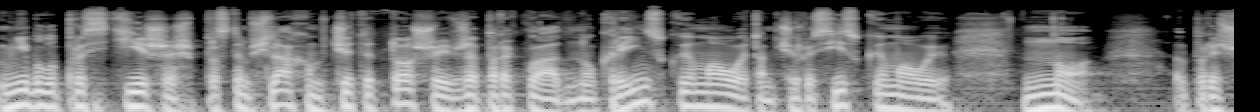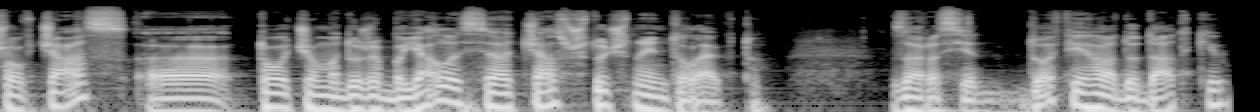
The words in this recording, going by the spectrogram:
Мені було простіше простим шляхом вчити то, що вже перекладено українською мовою там чи російською мовою. Но прийшов час, е, того, чого ми дуже боялися, час штучного інтелекту. Зараз є дофіга додатків,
